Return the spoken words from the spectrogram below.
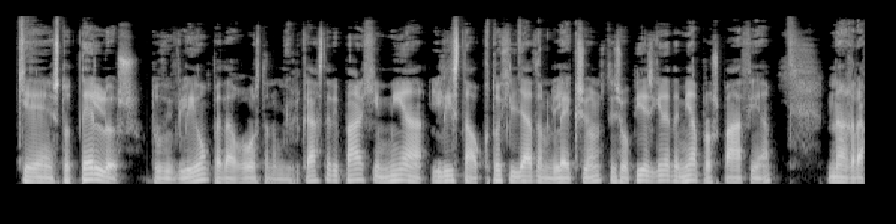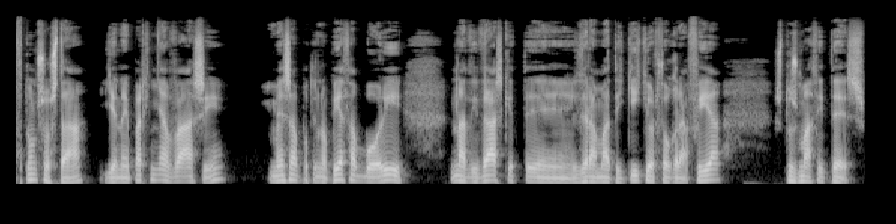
και στο τέλος του βιβλίου, παιδαγωγός ήταν ο Μιουλκάστερ, υπάρχει μία λίστα 8.000 λέξεων στις οποίες γίνεται μία προσπάθεια να γραφτούν σωστά για να υπάρχει μια βάση μέσα από την οποία θα μπορεί να διδάσκεται γραμματική και ορθογραφία στους μαθητές.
